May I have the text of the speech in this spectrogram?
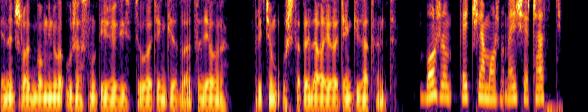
Jeden človek bol minule úžasnutý, že existujú letenky za 20 eur, pričom už sa predávajú letenky za cent. Možno väčšia, možno menšia časť,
